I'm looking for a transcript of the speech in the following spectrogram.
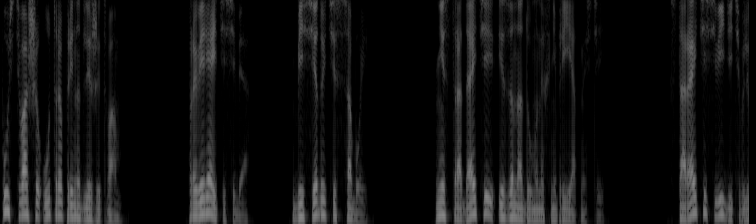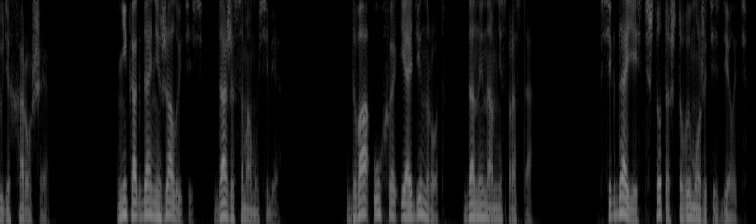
Пусть ваше утро принадлежит вам. Проверяйте себя. Беседуйте с собой. Не страдайте из-за надуманных неприятностей. Старайтесь видеть в людях хорошее. Никогда не жалуйтесь, даже самому себе. Два уха и один рот даны нам неспроста. Всегда есть что-то, что вы можете сделать.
